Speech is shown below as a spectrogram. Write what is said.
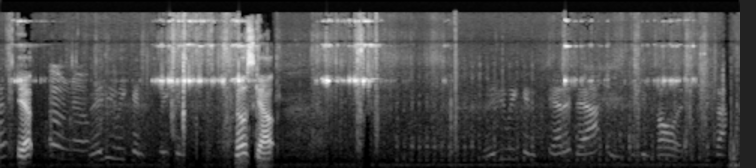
of? Yep. Oh no. Maybe we can we can No scout. maybe we can edit that and you can call it.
